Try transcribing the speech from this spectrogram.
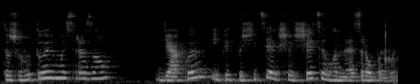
Тож готуємось разом. Дякую і підпишіться, якщо ще цього не зробили.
